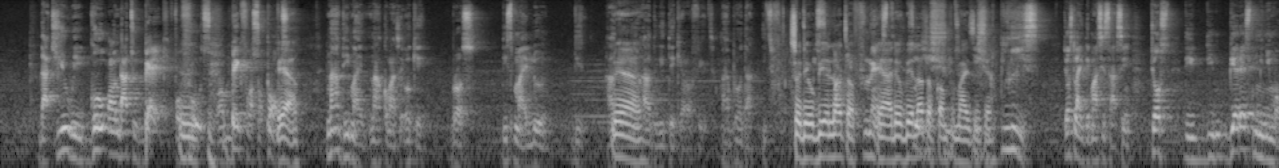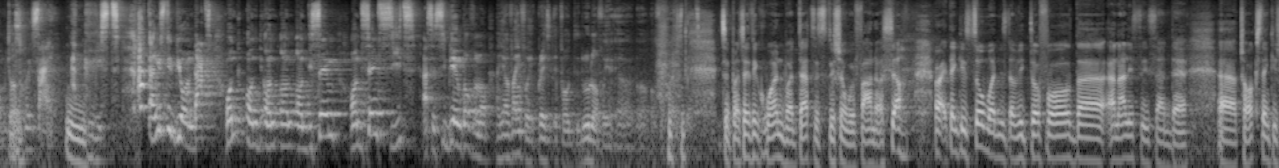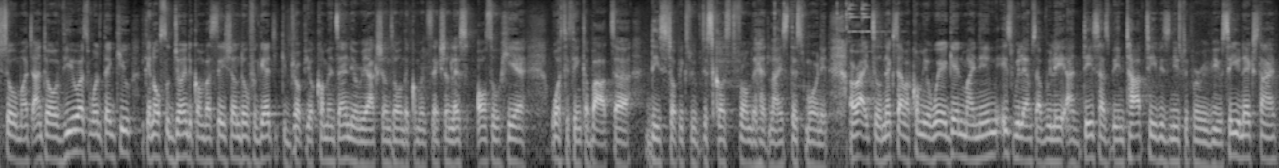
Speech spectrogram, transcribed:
that you will go under to beg for votes or beg for support. Mm. Yeah. Now they might now come and say, okay, bros, this my loan. This, how, do Yeah. we, how do we take care of it? My brother, it's So there will be a lot of- influenced. yeah, there will be a So lot of compromises, should yeah. Please, just like the masses are saying, just the, the barest minimum, just Mm. resign at least. Can you still be on that on on, on, on, on the same on the same seat as a CBN governor and you're vying for a president for the role of a, uh, of a? It's a pathetic one, but that's the situation we found ourselves. All right, thank you so much, Mr. Victor, for the analysis and the uh, talks. Thank you so much. And to our viewers, to thank you. You can also join the conversation. Don't forget, you can drop your comments and your reactions on the comment section. Let's also hear what you think about uh, these topics we've discussed from the headlines this morning. All right, till next time I come your way again, my name is William Sabule, and this has been Thav TV's Newspaper Review. See you next time.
